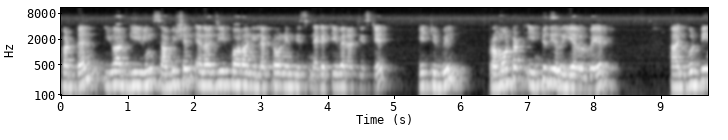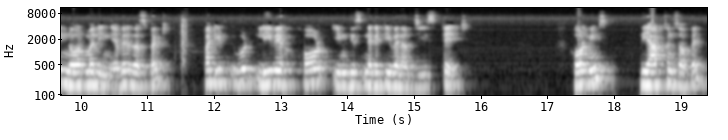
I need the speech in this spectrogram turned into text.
But when you are giving sufficient energy for an electron in this negative energy state, it will promoted into the real world and would be normal in every respect but it would leave a hole in this negative energy state. Hole means the absence of a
